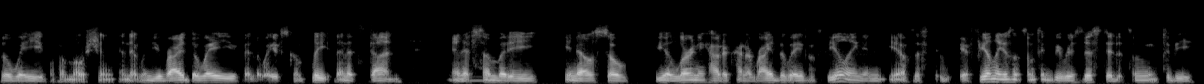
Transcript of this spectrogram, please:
the wave of emotion. And that when you ride the wave and the wave's complete, then it's done. Mm-hmm. And if mm-hmm. somebody, you know, so you know learning how to kind of ride the wave of feeling and you know if the if feeling isn't something to be resisted it's something to be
